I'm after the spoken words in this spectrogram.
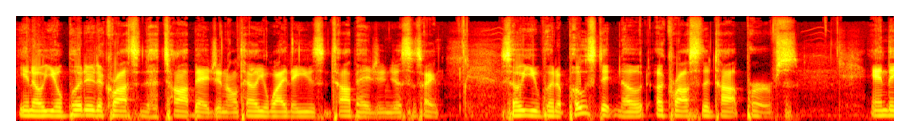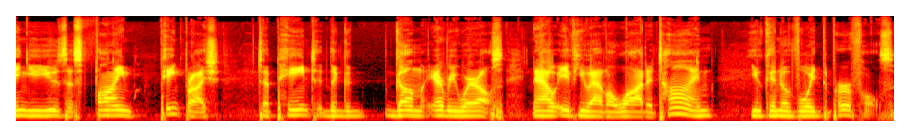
you know, you'll put it across the top edge, and I'll tell you why they use the top edge in just a second. So, you put a post it note across the top perfs, and then you use this fine paintbrush to paint the g- gum everywhere else. Now, if you have a lot of time, you can avoid the perf holes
